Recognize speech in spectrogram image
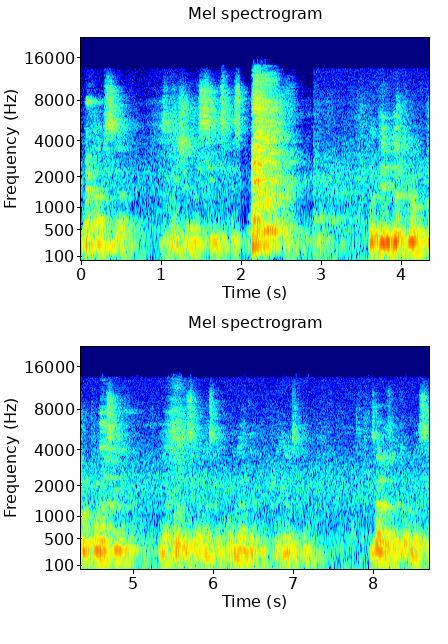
Вона вся змішана з з. Один до трьох пропорцій. Знаходиться у нас на комунальному підприємстві. Зараз готується,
